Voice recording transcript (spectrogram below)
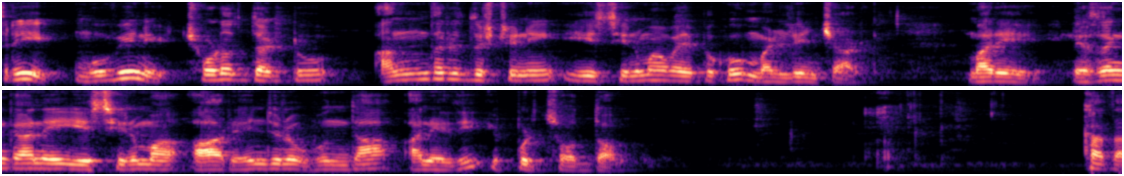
త్రీ మూవీని చూడొద్దంటూ అందరి దృష్టిని ఈ సినిమా వైపుకు మళ్ళించాడు. మరి నిజంగానే ఈ సినిమా ఆ రేంజ్లో ఉందా అనేది ఇప్పుడు చూద్దాం. కథ.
